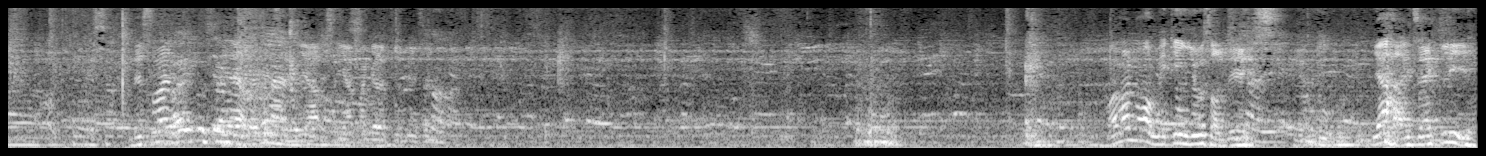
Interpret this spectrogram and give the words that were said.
Uh, okay, so This one? Yeah, yeah, yeah, yeah, I'm gonna do this. one. Why am I not making use of this? You have two. Yeah, exactly.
